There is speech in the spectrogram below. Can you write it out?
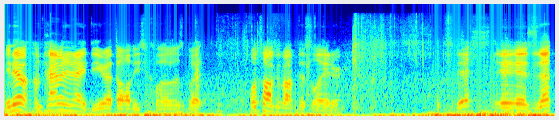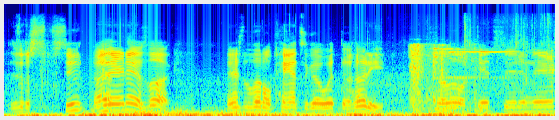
You know, I'm having an idea with all these clothes, but we'll talk about this later. This is, is that is it a suit? Oh, Yep. there it is. Look, there's the little pants to go with the hoodie. Got a little kid suit in there.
